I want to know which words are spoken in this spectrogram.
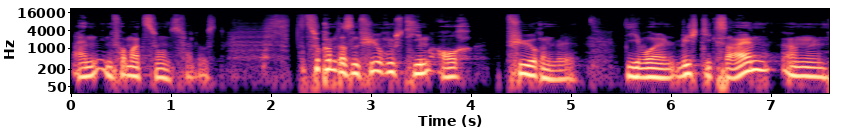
einen Informationsverlust. Dazu kommt, dass ein Führungsteam auch führen will. Die wollen wichtig sein, ähm,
